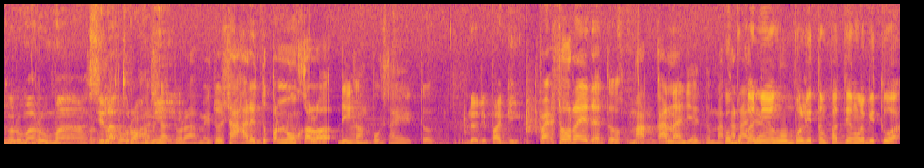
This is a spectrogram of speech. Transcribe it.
ke rumah-rumah, silaturahmi. silaturahmi. Itu sehari itu penuh kalau di kampung saya itu. Udah di pagi. Sampai sore dah tuh makan aja itu makan Oh bukannya yang ngumpul di tempat yang lebih tua?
